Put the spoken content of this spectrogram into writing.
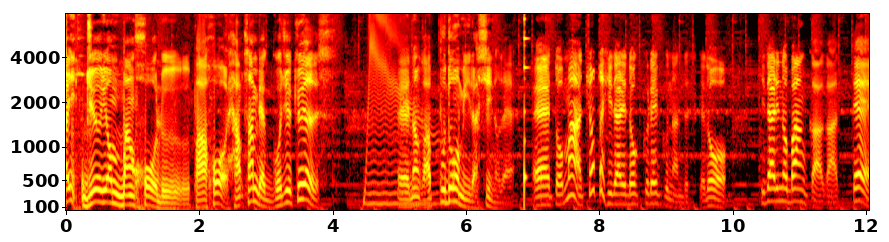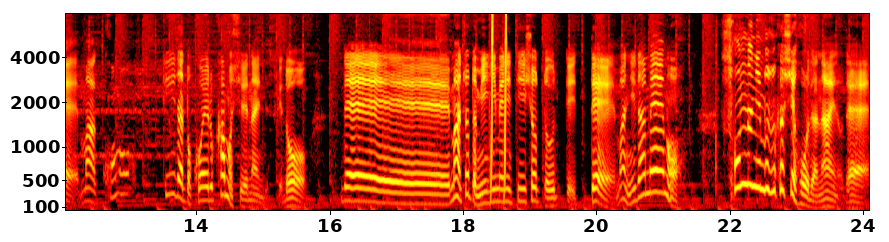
はい14番ホールパー4 359ヤードです、えーなんかアップドーミーらしいので。えっ、とまあちょっと左ドッグレッグなんですけど左のバンカーがあってまあこのティーだと超えるかもしれないんですけどでまあちょっと右目にティーショット打っていってまあ2打目もそんなに難しいホールではないので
